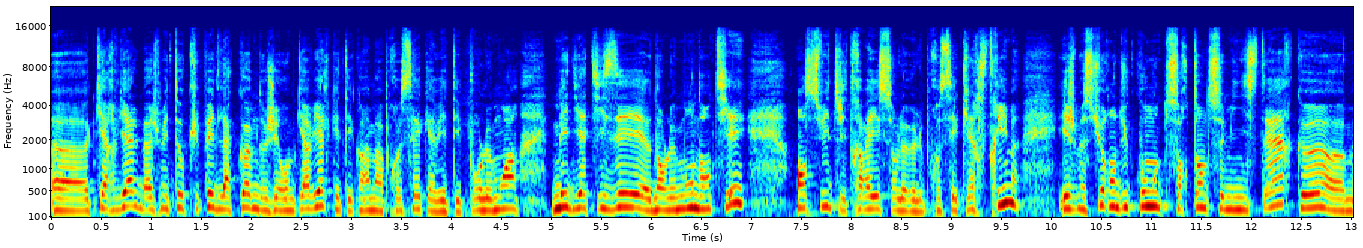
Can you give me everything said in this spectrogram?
Euh, Kerviel, bah, je m'étais occupée de la com de Jérôme Kerviel, qui était quand même un procès qui avait été pour le moins médiatisé dans le monde entier. Ensuite, j'ai travaillé sur le, le procès Clearstream et je me suis rendu compte, sortant de ce ministère, que euh,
